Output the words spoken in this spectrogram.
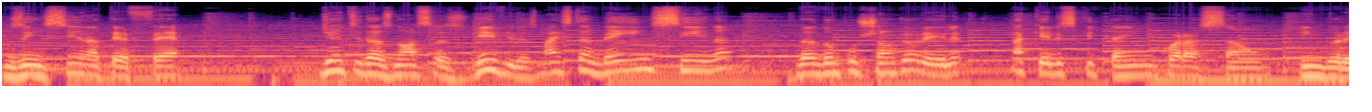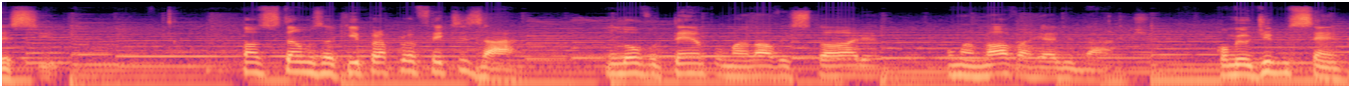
nos ensina a ter fé diante das nossas dívidas, mas também ensina dando um puxão de orelha naqueles que têm um coração endurecido. Nós estamos aqui para profetizar um novo tempo, uma nova história, uma nova realidade. Como eu digo sempre,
